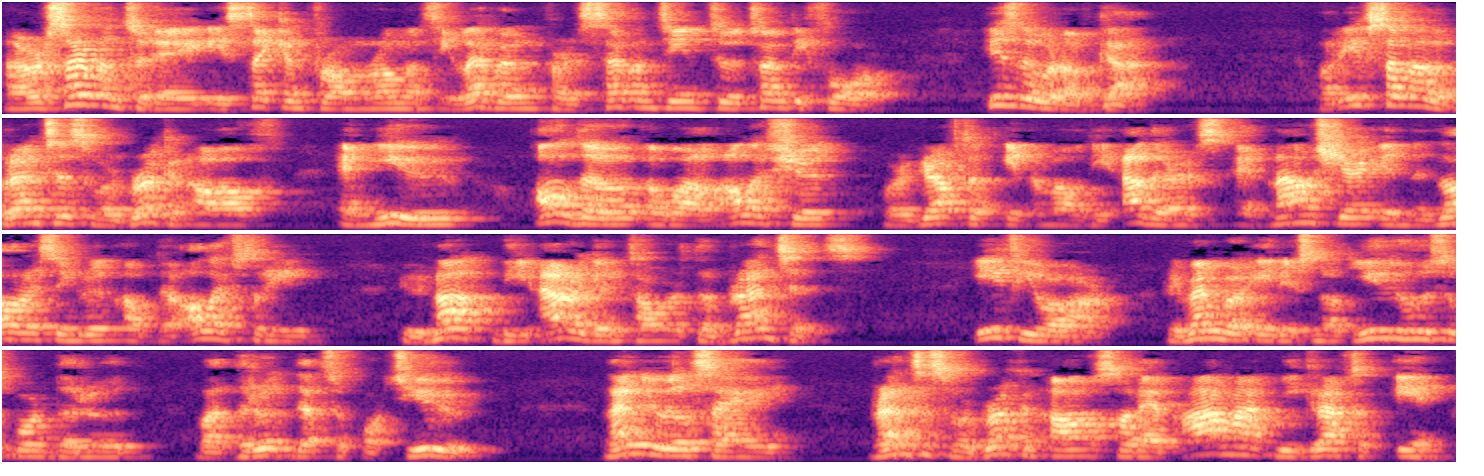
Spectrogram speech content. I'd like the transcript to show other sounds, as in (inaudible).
Our sermon today is taken from Romans 11, verse 17 to 24. Here's the word of God. But if some of the branches were broken off, and you, although a wild olive shoot, were grafted in among the others, and now share in the nourishing root of the olive tree, do not be arrogant towards the branches. If you are, remember it is not you who support the root, but the root that supports you. Then you will say, Branches were broken off so that I might be grafted in.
